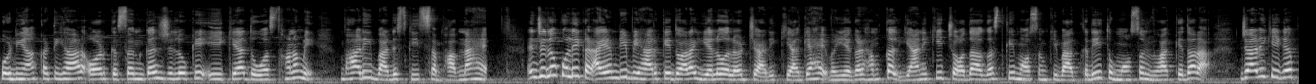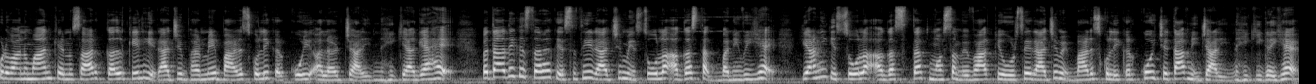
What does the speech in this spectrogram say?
पूर्णिया, कटिहार और किशनगंज जिलों के एक या दो स्थानों में भारी बारिश की संभावना है। इन जिलों को लेकर आईएमडी बिहार के द्वारा येलो अलर्ट जारी किया गया है। वहीं अगर हम कल, यानी कि 14 अगस्त के मौसम की बात करें तो मौसम विभाग के द्वारा जारी किए गए पूर्वानुमान के अनुसार कल के लिए राज्य भर में बारिश को लेकर कोई अलर्ट जारी नहीं किया गया है। बता दें कि इस तरह की स्थिति राज्य में सोलह अगस्त तक बनी हुई है, यानी की सोलह अगस्त तक मौसम विभाग की ओर से राज्य में बारिश को लेकर कोई चेतावनी जारी नहीं की गई है।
